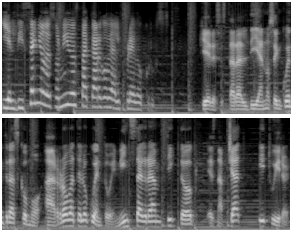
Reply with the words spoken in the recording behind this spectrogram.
y el diseño de sonido está a cargo de Alfredo Cruz. ¿Quieres estar al día? Nos encuentras como arroba te lo cuento en Instagram, TikTok, Snapchat y Twitter.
